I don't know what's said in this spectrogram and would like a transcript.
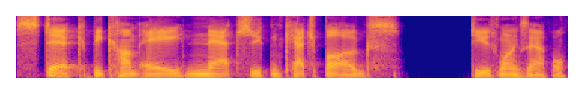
stick become a net, so you can catch bugs. To use one example,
